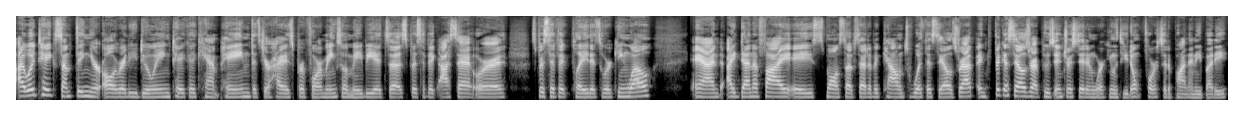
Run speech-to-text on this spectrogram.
I would take something you're already doing, take a campaign that's your highest performing. So maybe it's a specific asset or a specific play that's working well, and identify a small subset of accounts with a sales rep and pick a sales rep who's interested in working with you. Don't force it upon anybody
